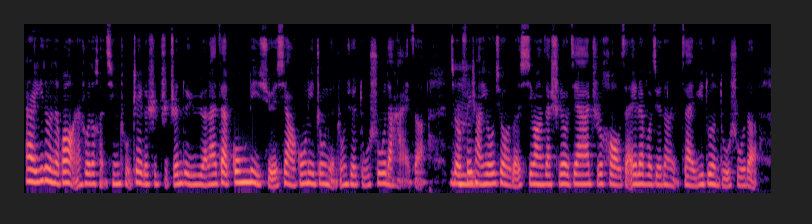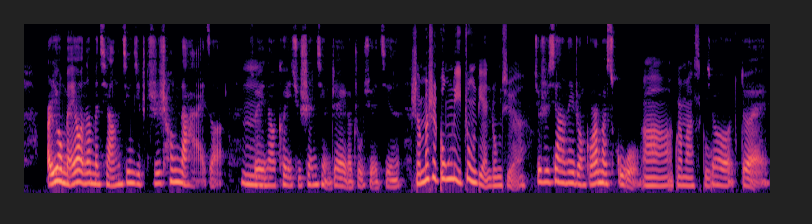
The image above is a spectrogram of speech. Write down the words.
但是伊顿在官网上说的很清楚，这个是只针对于原来在公立学校、公立重点中学读书的孩子，就是非常优秀的，希望在十六加之后在 A level 阶段在伊顿读书的，而又没有那么强经济支撑的孩子。所以呢，可以去申请这个助学金。什么是公立重点中学？就是像那种 grammar school 啊，grammar school，就对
